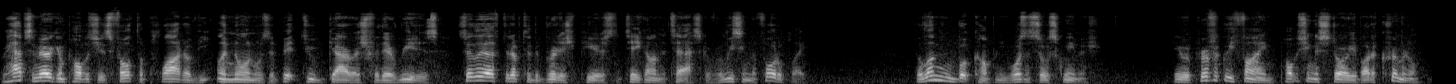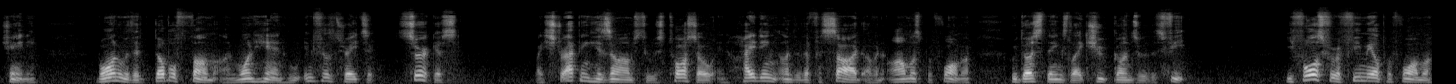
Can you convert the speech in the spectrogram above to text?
Perhaps American publishers felt the plot of The Unknown was a bit too garish for their readers, so they left it up to the British peers to take on the task of releasing the photoplay. The London Book Company wasn't so squeamish. They were perfectly fine publishing a story about a criminal, Chaney, born with a double thumb on one hand who infiltrates a circus by strapping his arms to his torso and hiding under the facade of an armless performer who does things like shoot guns with his feet. He falls for a female performer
